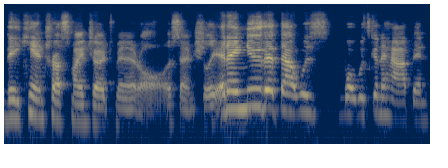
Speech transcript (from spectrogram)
they can't trust my judgment at all, essentially. And I knew that that was what was going to happen.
